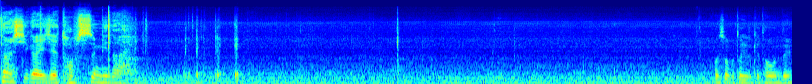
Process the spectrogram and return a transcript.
날씨가 이제 덥습니다. 벌써부터 이렇게 더운데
